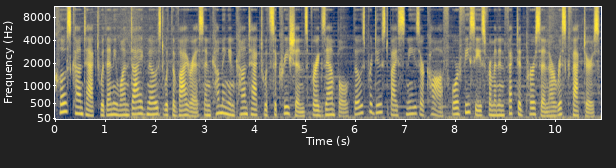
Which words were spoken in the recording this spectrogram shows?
Close contact with anyone diagnosed with the virus and coming in contact with secretions for example, those produced by sneeze or cough, or feces from an infected person are risk factors.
